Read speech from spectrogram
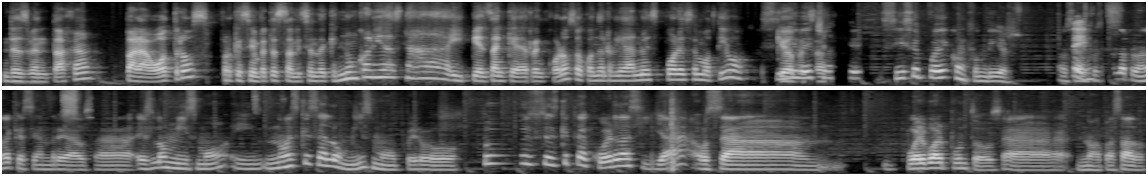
desventaja para otros, porque siempre te están diciendo que nunca olvidas nada y piensan que es rencoroso, cuando en realidad no es por ese motivo. Sí, de hecho, sí se puede confundir. O sea, sí. justo es la pregunta que hacía Andrea, o sea, es lo mismo y no es que sea lo mismo, pero pues es que te acuerdas y ya, o sea, vuelvo al punto, o sea, no ha pasado,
